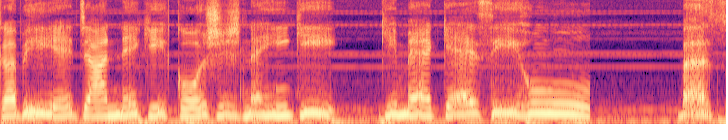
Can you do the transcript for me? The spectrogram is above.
कभी ये जानने की कोशिश नहीं की कि मैं कैसी हूँ। बस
